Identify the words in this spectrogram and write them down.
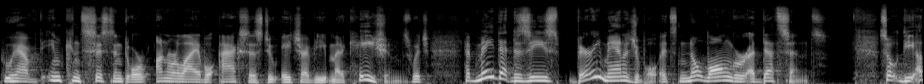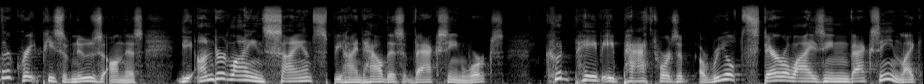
who have inconsistent or unreliable access to HIV medications, which have made that disease very manageable. It's no longer a death sentence. So, the other great piece of news on this the underlying science behind how this vaccine works could pave a path towards a, a real sterilizing vaccine like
